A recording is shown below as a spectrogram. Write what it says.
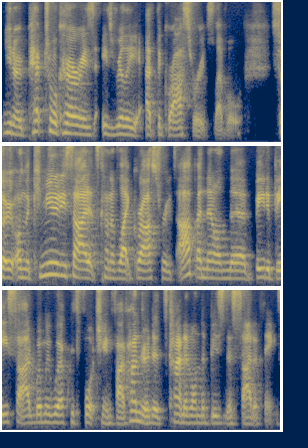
you know pep talk her is is really at the grassroots level. So on the community side it's kind of like grassroots up and then on the b2b side when we work with fortune 500 it's kind of on the business side of things.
